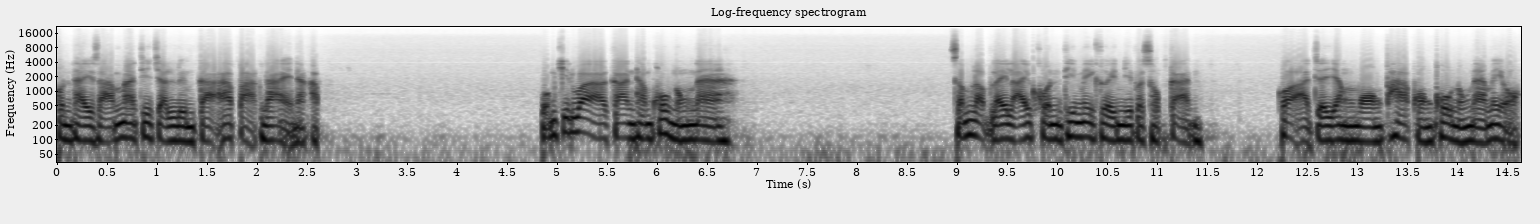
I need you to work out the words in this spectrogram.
คนไทยสามารถที่จะลืมตาอ้าปากได้นะครับ ผมคิดว่าการทำโค้งนองนา สำหรับหลาย ๆ คนที่ไม่เคยมีประสบการณ์ ก็อาจจะยังมองภาพของโค้งหนองนาไม่ออก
